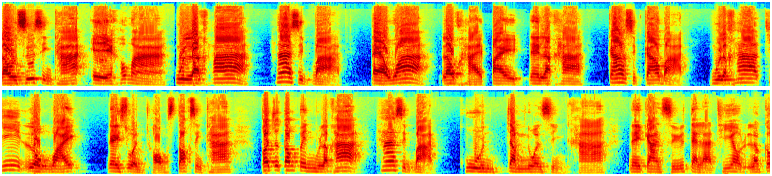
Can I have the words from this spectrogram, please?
เราซื้อสินค้า A เข้ามา มูลค่า 50 บาท แต่ว่าเราขายไปในราคา 99 บาท มูลค่าที่ลงไว้ในส่วนของสต็อกสินค้า ก็จะต้องเป็นมูลค่า 50 บาท คูณจำนวนสินค้า ในการซื้อแต่ละเที่ยว แล้วก็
